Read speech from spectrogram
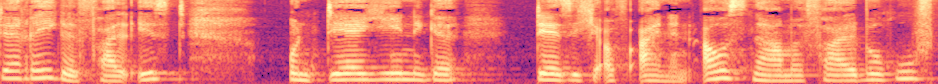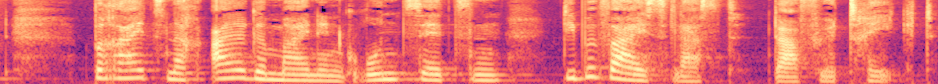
der Regelfall ist und derjenige, der sich auf einen Ausnahmefall beruft, bereits nach allgemeinen Grundsätzen die Beweislast dafür trägt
